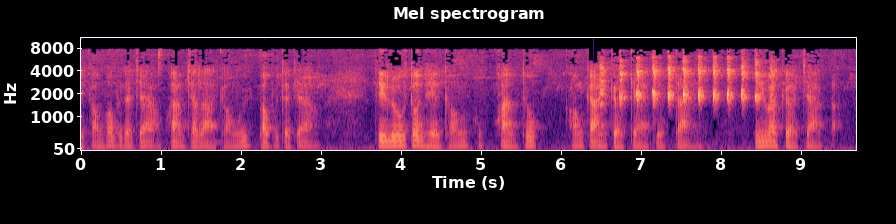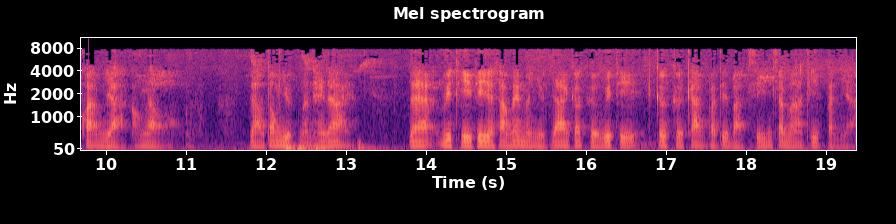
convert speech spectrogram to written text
ษของพระพุทธเจ้า ความฉลาดของพระพุทธเจ้า ที่รู้ต้นเหตุของความทุกข์ของการเกิดแก่เจ็บตายนี่ว่าเกิดจากความอยากของเรา เราต้องหยุดมันให้ได้ และวิธีที่จะทำให้มันหยุดได้ก็คือวิธีก็คือการปฏิบัติศีลสมาธิปัญญา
